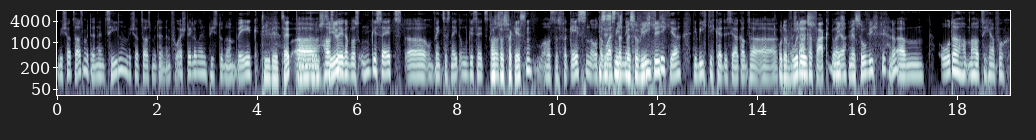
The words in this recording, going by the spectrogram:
wie schaut es aus mit deinen Zielen, wie schaut es aus mit deinen Vorstellungen, bist du noch am Weg, TWZ, äh, hast du Ziel. irgendwas umgesetzt äh, und wenn du das nicht umgesetzt Hast hast, du was vergessen? hast du das vergessen oder es war es nicht dann mehr nicht so wichtig? ja? Die Wichtigkeit ist ja ein ganz äh, Oder ein wurde starker es Faktor, Nicht ja. mehr so wichtig? Ne? Ähm, oder man hat sich einfach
